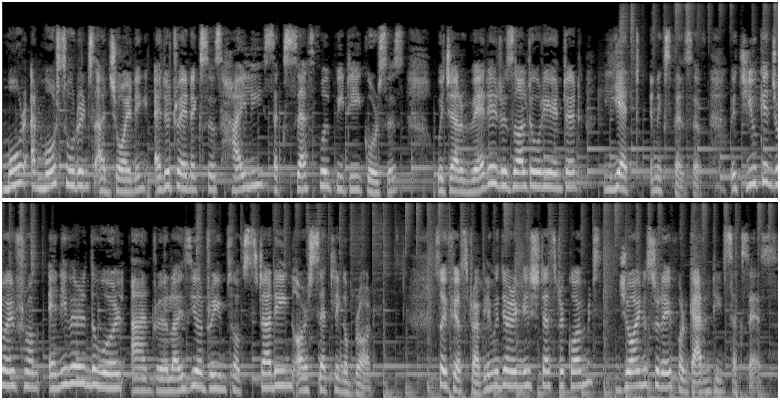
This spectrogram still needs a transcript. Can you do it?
More and more students are joining Edutrainex's highly successful PTE courses, which are very result oriented yet inexpensive, which you can join from anywhere in the world and realize your dreams of studying or settling abroad. So, if you're struggling with your English test requirements, join us today for guaranteed success.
